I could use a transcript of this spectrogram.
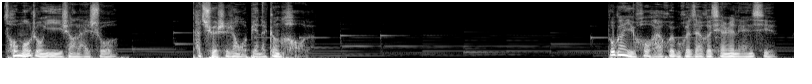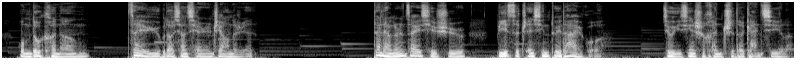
从某种意义上来说，他确实让我变得更好了。不管以后还会不会再和前任联系，我们都可能再也遇不到像前任这样的人。但两个人在一起时，彼此真心对待过。就已经是很值得感激了。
